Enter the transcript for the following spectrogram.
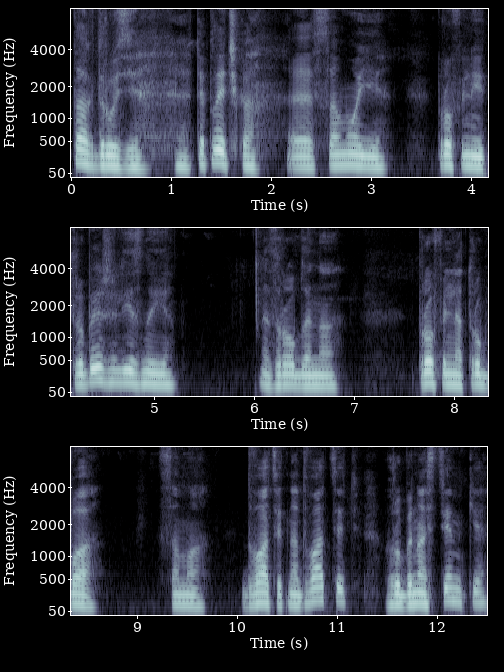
Так, друзі, тепличка самої профільної труби желізної зроблена. Профільна труба сама 20 на 20, глибина стінки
